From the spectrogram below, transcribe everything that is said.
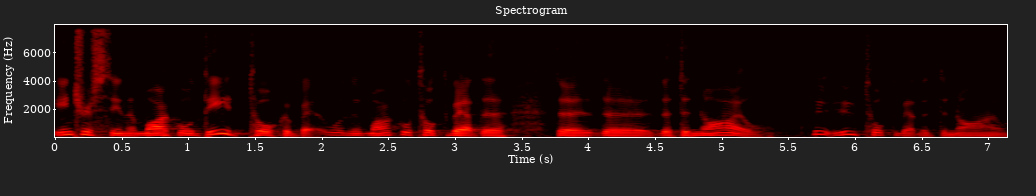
interesting that Michael did talk about, it Michael talked about the, the, the, the denial. Who, who talked about the denial?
